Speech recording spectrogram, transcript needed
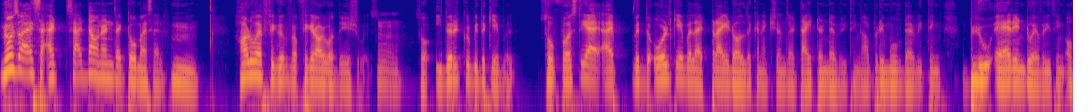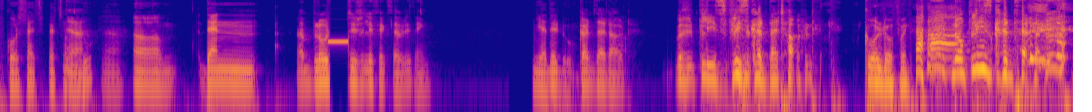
no, so I, sa- I sat down and like told myself, hmm, how do I figure figure out what the issue is? Hmm. So either it could be the cable. So firstly, I, I with the old cable, I tried all the connections. I tightened everything up, removed everything, blew air into everything. Of course, that's that's what Yeah. you do. yeah. Um, then A blow usually fix everything. yeah, they do Cut that out. Please, please cut that out. cold open. no, please cut that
